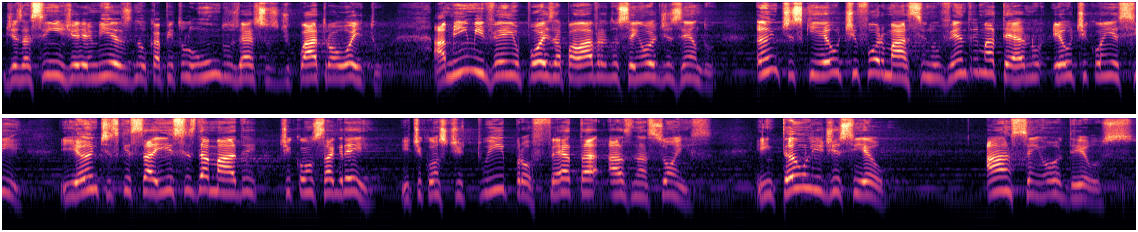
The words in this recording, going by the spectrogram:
Diz assim em Jeremias no capítulo 1 dos versos de 4 a 8 a mim me veio, pois, a palavra do Senhor dizendo, Antes que eu te formasse no ventre materno, eu te conheci, e antes que saísses da madre, te consagrei, e te constituí profeta às nações. Então lhe disse eu, Ah, Senhor Deus,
